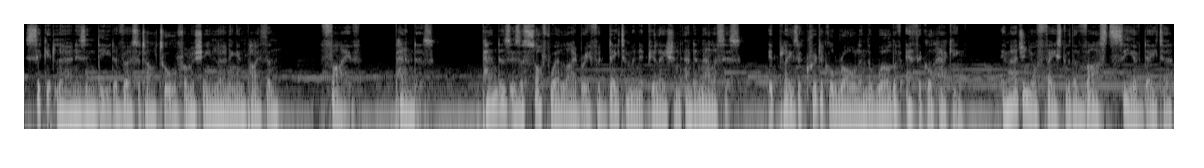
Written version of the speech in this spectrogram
Scikit-learn is indeed a versatile tool for machine learning in Python. 5. Pandas. Pandas is a software library for data manipulation and analysis. It plays a critical role in the world of ethical hacking. Imagine you're faced with a vast sea of data.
